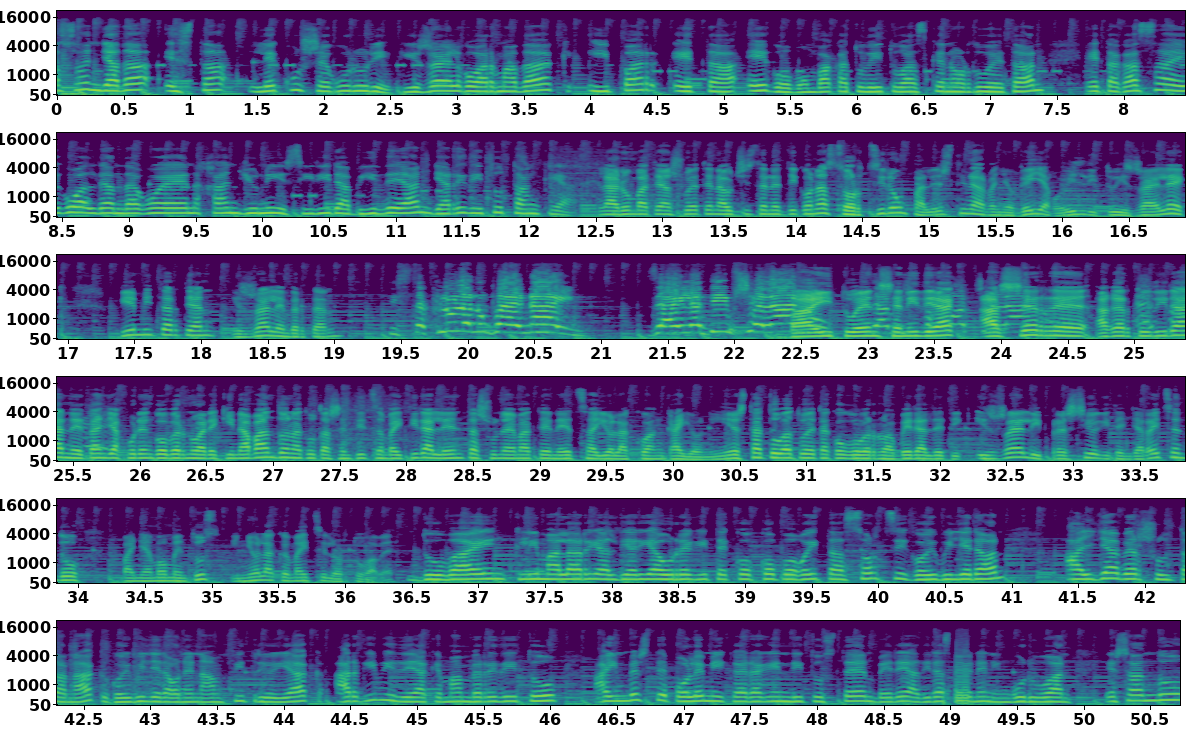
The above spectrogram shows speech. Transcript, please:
Gazan jada ez da leku segururik. Israelgo armadak ipar eta ego bombakatu ditu azken orduetan eta Gaza hegoaldean dagoen Han Yunis irira bidean jarri ditu tankea. Larun batean sueten hautsizenetik ona 800 palestinar baino gehiago hil ditu Israelek. Bien bitartean Israelen bertan Tistaklula lanu bainain. זה הילדים שלנו! Baituen זה senideak המשפחות שלנו. aserre agertu dira Netanyahuren gobernuarekin abandonatuta sentitzen baitira lehentasuna ematen etzaiolakoan gai honi. Estatu batuetako gobernuak bere aldetik Israeli presio egiten jarraitzen du, baina momentuz inolako emaitzi lortu gabe. Dubain klima larrialdiari aurre egiteko kopo geita sortzi goibileran, Aljaber Sultanak, goibilera honen anfitrioiak, argibideak eman berri ditu, hainbeste polemika eragin dituzten bere adirazpenen inguruan. Esan du,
